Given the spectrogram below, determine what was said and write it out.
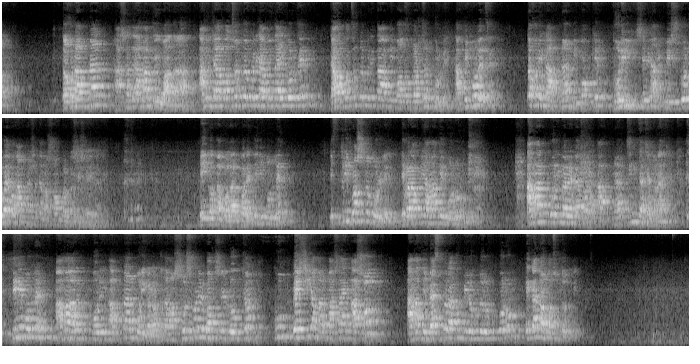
তখন আপনার সাথে আমার যে ওয়াদা, আমি যা পছন্দ করি তাই করবেন যা অপছন্দ করি তা আপনি বর্জন করবেন। আপনি বলেছেন, তখন এটা আপনার বিপক্ষে দলিল হিসেবে আমি পেশ করব এবং আপনার সাথে আমার সম্পর্ক শেষ হয়ে যাবে। এই কথা বলার পরে তিনি বললেন, স্ত্রী প্রশ্ন করলেন, এবার আপনি আমাকে বলুন, আমার পরিবারের ব্যাপারে আপনার চিন্তা চেতনা কি? তিনি বললেন, আমার আপনার পরিবার, অর্থাৎ আমার শ্বশুরের বংশের লোকজন খুব বেশি আমার বাসায় আসুক আমাকে ব্যস্ত রাখুক বিরক্ত করুক এটা আমি অপছন্দ করি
